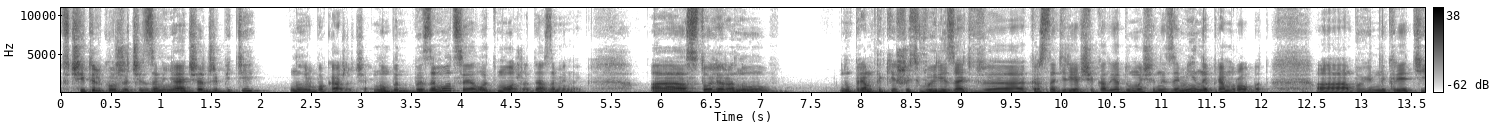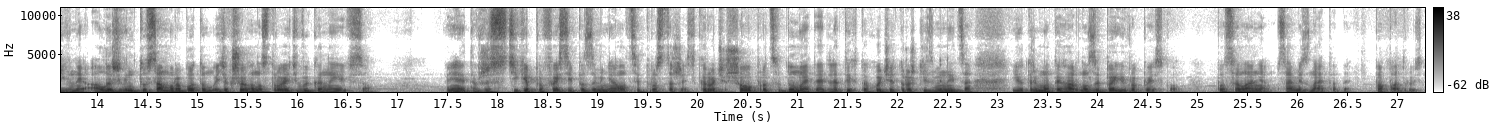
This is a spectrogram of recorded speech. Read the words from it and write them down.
вчительку вже заміняє чат GPT, ну, грубо кажучи, ну, без емоцій, але може да, замінити. А столяра, ну, ну прям таке щось вирізати в краснодірівщика, я думаю, ще не заміни прям робот, а, бо він не креативний, але ж він ту саму роботу, якщо його настроїть, виконає і все. Понимаєте, вже стільки професій позаміняло, це просто жесть. Коротше, що ви про це думаєте? А для тих, хто хоче трошки змінитися і отримати гарну ЗП європейську, посилання самі знаєте де. Папа, друзі.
